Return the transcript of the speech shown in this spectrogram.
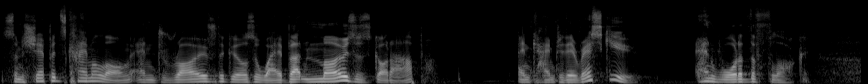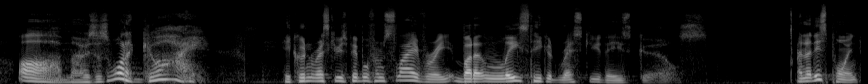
Some shepherds came along and drove the girls away, but Moses got up and came to their rescue and watered the flock. Oh, Moses, what a guy! He couldn't rescue his people from slavery, but at least he could rescue these girls. And at this point,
